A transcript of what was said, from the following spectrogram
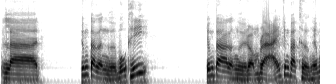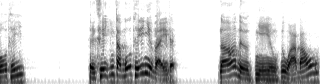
là chúng ta là người bố thí, chúng ta là người rộng rãi, chúng ta thường hay bố thí. Thì khi chúng ta bố thí như vậy đó, nó được nhiều cái quả báu.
